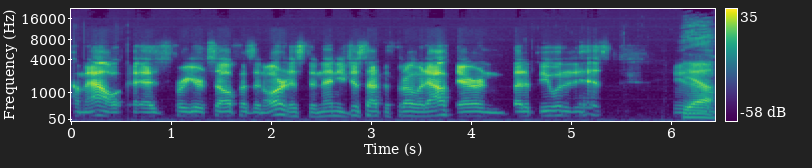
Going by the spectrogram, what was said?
come out as for yourself as an artist and then you just have to throw it out there and let it be what it is. yeah. Know? Yeah,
